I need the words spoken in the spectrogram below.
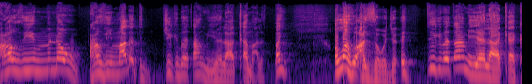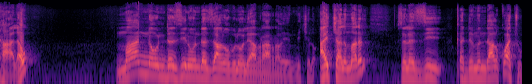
ህ عظيم ነው። عظيم ማለት እጅግ በጣም የላቀ ማለት ይ الله عز وجل እጅግ በጣም የላቀ ካለው ማን ነው እንደዚህ ነው እንደዛ ነው ብሎ ሊያብራራው የሚችለው? አይቻልም አይደል? ስለዚህ ቅድም እንዳልኳችሁ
